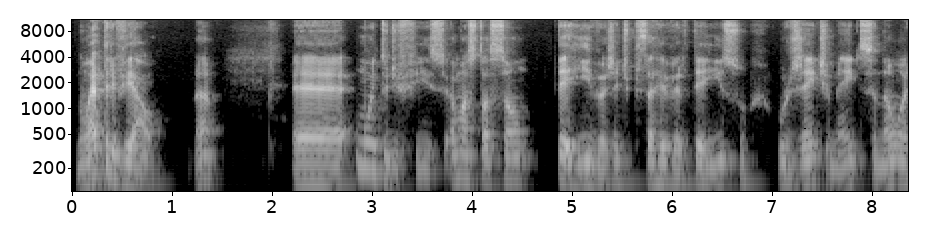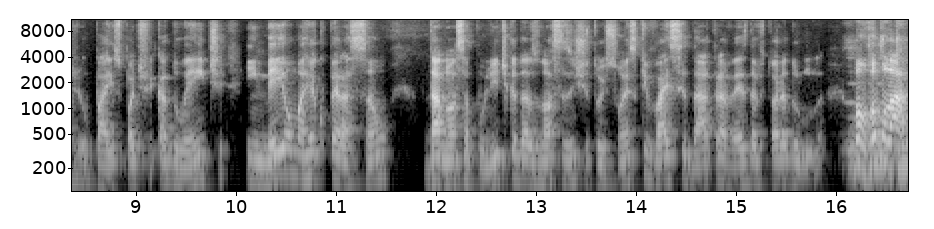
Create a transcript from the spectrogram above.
Não é trivial, né? É muito difícil. É uma situação terrível. A gente precisa reverter isso urgentemente, senão o país pode ficar doente em meio a uma recuperação da nossa política, das nossas instituições, que vai se dar através da vitória do Lula. Bom, vamos lá.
